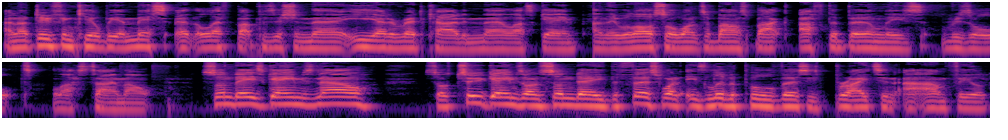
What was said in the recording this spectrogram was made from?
And I do think he'll be a miss at the left back position there. He had a red card in their last game. And they will also want to bounce back after Burnley's result last time out. Sunday's games now. So two games on Sunday. The first one is Liverpool versus Brighton at Anfield.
